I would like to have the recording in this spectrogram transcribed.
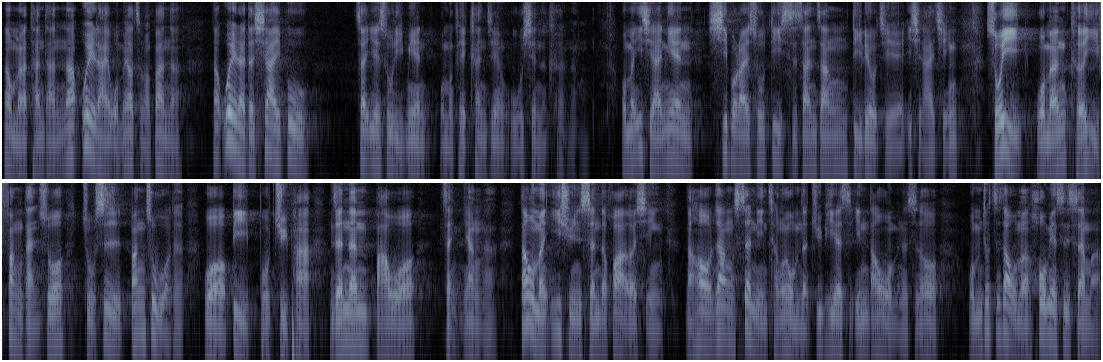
那我们来谈谈，那未来我们要怎么办呢？那未来的下一步，在耶稣里面，我们可以看见无限的可能。我们一起来念希伯来书第十三章第六节，一起来请。所以我们可以放胆说，主是帮助我的，我必不惧怕。人能把我怎样呢？当我们依循神的话而行，然后让圣灵成为我们的 GPS 引导我们的时候，我们就知道我们后面是什么。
